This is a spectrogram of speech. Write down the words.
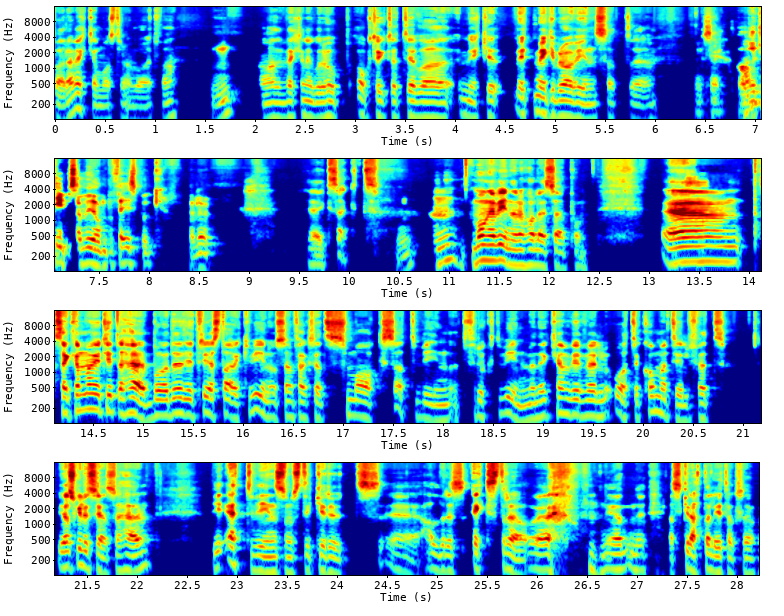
förra veckan måste den ha varit va? Mm. Ja, veckorna går ihop och tyckte att det var mycket, mycket, mycket bra vin. Så att, Exakt. Ja. Det tipsar vi om på Facebook, eller Ja, exakt. Mm. Mm. Många viner att hålla isär på. Eh, sen kan man ju titta här, både det tre starkvin och sen faktiskt ett smaksatt vin, ett fruktvin. Men det kan vi väl återkomma till för att jag skulle säga så här. Det är ett vin som sticker ut eh, alldeles extra. Och jag, jag, skrattar lite också.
